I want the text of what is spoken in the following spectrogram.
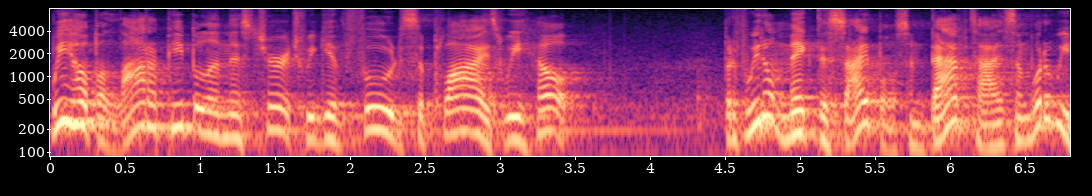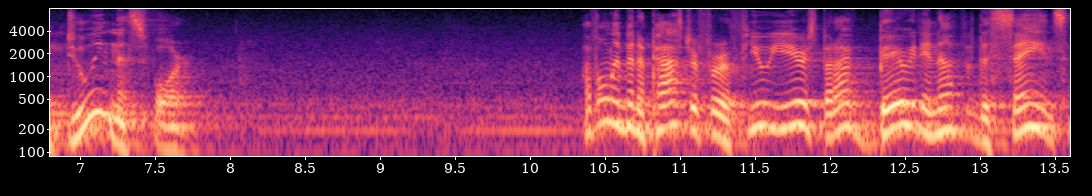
We help a lot of people in this church. We give food, supplies, we help. But if we don't make disciples and baptize, then what are we doing this for? I've only been a pastor for a few years, but I've buried enough of the saints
